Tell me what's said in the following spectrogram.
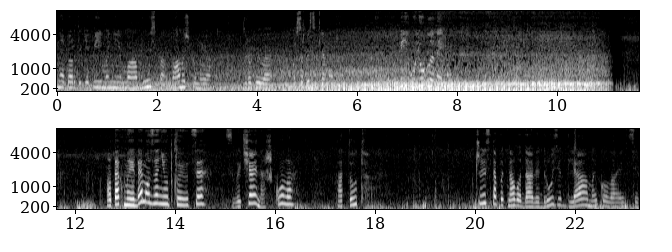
І на тортик, який мені мамуська, мамочка моя зробила особисто для мене. Мій улюблений. Отак ми йдемо за нюткою. Це звичайна школа. А тут чиста питна вода від друзів для миколаївців.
